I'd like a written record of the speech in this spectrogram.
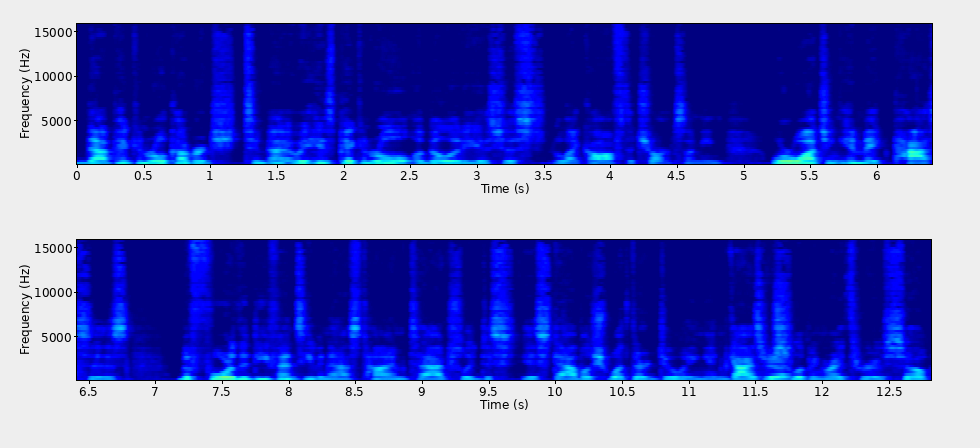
that pick and roll coverage to uh, his pick and roll ability is just like off the charts. I mean, we're watching him make passes before the defense even has time to actually dis- establish what they're doing, and guys are Yeah. slipping right through. So,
